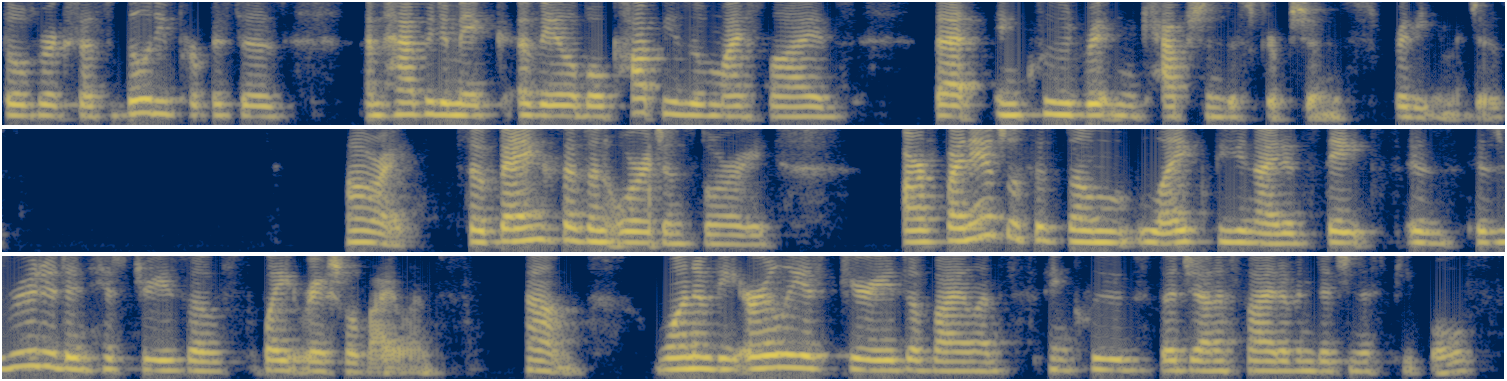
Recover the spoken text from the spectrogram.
though for accessibility purposes, I'm happy to make available copies of my slides that include written caption descriptions for the images. All right, so banks as an origin story. Our financial system, like the United States, is, is rooted in histories of white racial violence. Um, one of the earliest periods of violence includes the genocide of indigenous peoples.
